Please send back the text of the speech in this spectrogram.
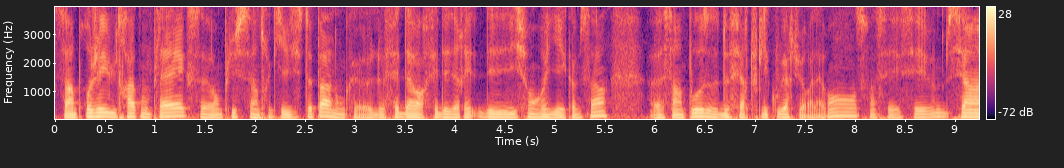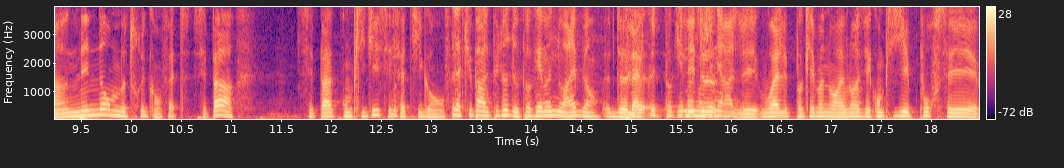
C'est un projet ultra complexe. En plus, c'est un truc qui n'existe pas, donc euh, le fait d'avoir fait des, éditions reliées comme ça, euh, ça impose de faire toutes les couvertures à l'avance. Enfin, c'est un énorme truc en fait. C'est pas, c'est pas compliqué, c'est fatigant en fait. Là, tu parles plutôt de Pokémon noir et blanc. De plus la- que de Pokémon en général. Les, ouais, le Pokémon noir et blanc était compliqué pour ces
